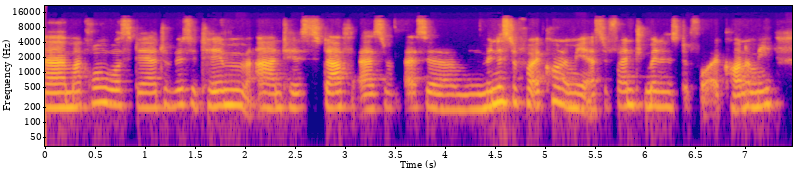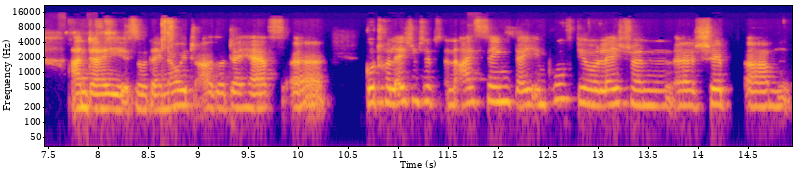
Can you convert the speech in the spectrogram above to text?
Uh, Macron was there to visit him and his staff as, as a minister for economy, as a French minister for economy. And they, so they know each other. They have uh, good relationships. And I think they improved the relationship, um,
